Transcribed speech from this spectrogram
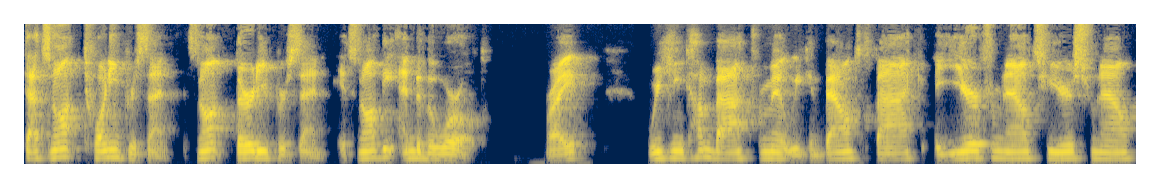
That's not 20%. It's not 30%. It's not the end of the world, right? We can come back from it. We can bounce back a year from now, two years from now.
